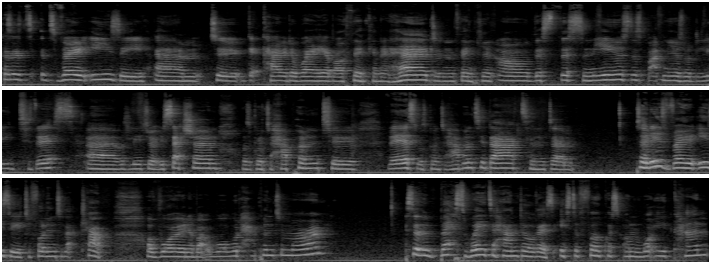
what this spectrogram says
Because it's it's very easy um, to get carried away about thinking ahead and thinking oh this this news this bad news would lead to this uh, would lead to a recession was going to happen to this was going to happen to that? And um, so it is very easy to fall into that trap of worrying about what would happen tomorrow. So, the best way to handle this is to focus on what you can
